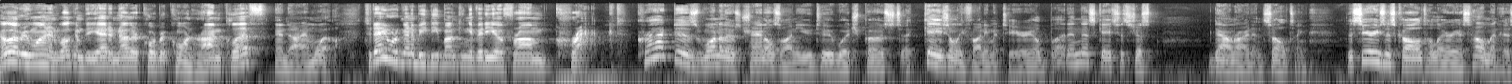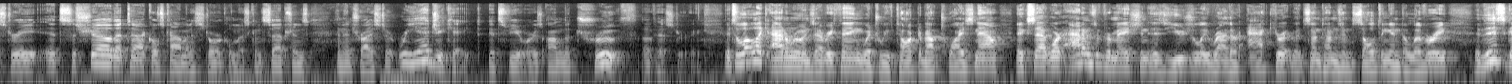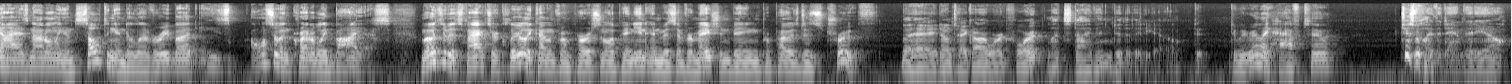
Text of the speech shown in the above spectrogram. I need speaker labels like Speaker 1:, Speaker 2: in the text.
Speaker 1: Hello, everyone, and welcome to yet another Corbett Corner. I'm Cliff.
Speaker 2: And I am Will.
Speaker 1: Today, we're going to be debunking a video from Cracked.
Speaker 2: Cracked is one of those channels on YouTube which posts occasionally funny material, but in this case it's just downright insulting. The series is called Hilarious Helmet History. It's a show that tackles common historical misconceptions and then tries to re educate its viewers on the truth of history.
Speaker 1: It's a lot like Adam Ruins Everything, which we've talked about twice now, except where Adam's information is usually rather accurate but sometimes insulting in delivery. This guy is not only insulting in delivery, but he's also incredibly biased. Most of his facts are clearly coming from personal opinion and misinformation being proposed as truth.
Speaker 2: But hey, don't take our word for it. Let's dive into the video.
Speaker 1: D- do we really have to?
Speaker 2: Just play the damn video.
